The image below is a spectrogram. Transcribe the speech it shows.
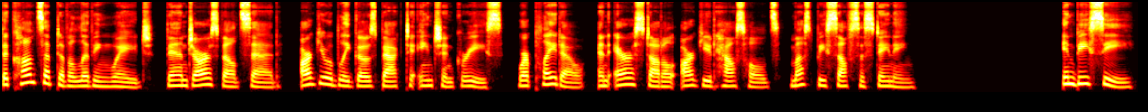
The concept of a living wage, Van Jaarsveld said, arguably goes back to ancient Greece, where Plato and Aristotle argued households must be self sustaining. In BC,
